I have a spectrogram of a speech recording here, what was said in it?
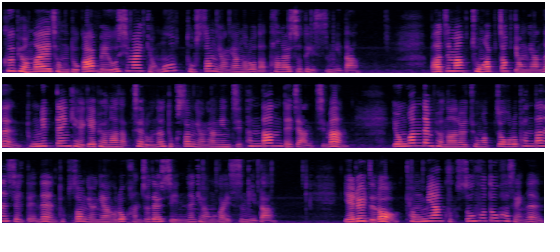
그 변화의 정도가 매우 심할 경우 독성 영향으로 나타날 수도 있습니다. 마지막 종합적 영향은 독립된 계계 변화 자체로는 독성 영향인지 판단되지 않지만 연관된 변화를 종합적으로 판단했을 때는 독성 영향으로 간주될 수 있는 경우가 있습니다. 예를 들어 경미한 국소 후도 화생은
